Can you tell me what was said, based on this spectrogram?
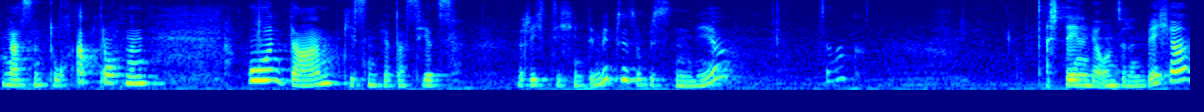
nassem Tuch abtrocknen. Und dann gießen wir das jetzt richtig in die Mitte, so ein bisschen mehr. Zack stellen wir unseren Becher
